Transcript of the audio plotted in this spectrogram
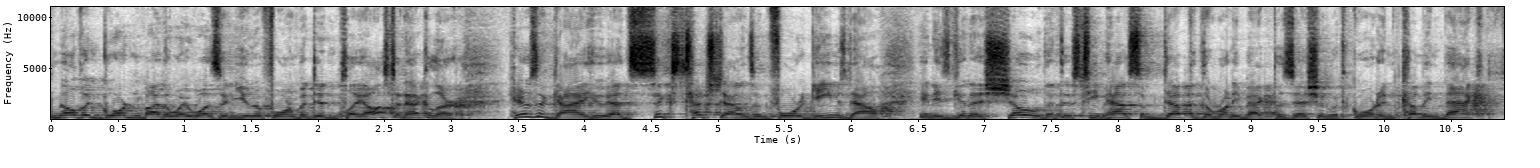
Melvin Gordon, by the way, was in uniform but didn't play. Austin Ekeler, here's a guy who had six touchdowns in four games now, and he's going to show that this team has some depth at the running back position with Gordon coming back.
